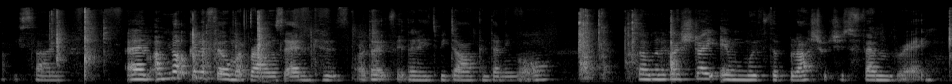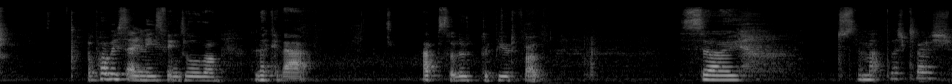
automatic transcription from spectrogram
Like so. Um, I'm not going to fill my brows in because I don't think they need to be darkened anymore. So I'm going to go straight in with the blush, which is Fembry. I'm probably saying these things all wrong. Look at that. Absolutely beautiful. So, just a matte blush brush.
